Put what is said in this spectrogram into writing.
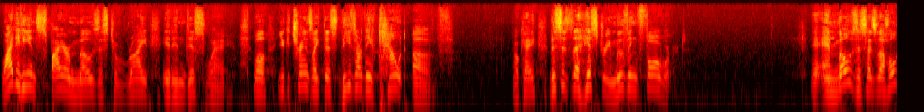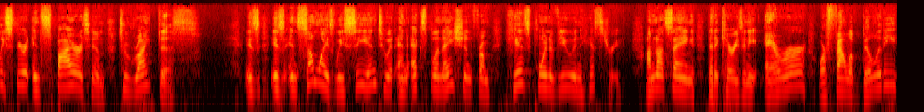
Why did he inspire Moses to write it in this way? Well, you could translate this these are the account of. Okay? This is the history moving forward. And Moses, as the Holy Spirit inspires him to write this, is, is in some ways we see into it an explanation from his point of view in history. I'm not saying that it carries any error or fallibility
